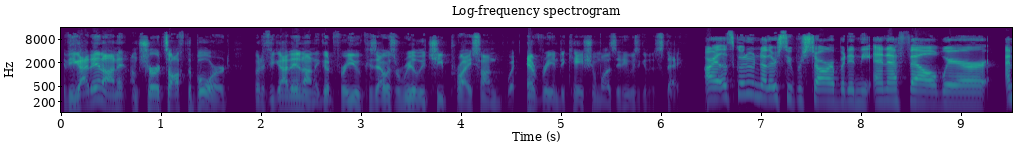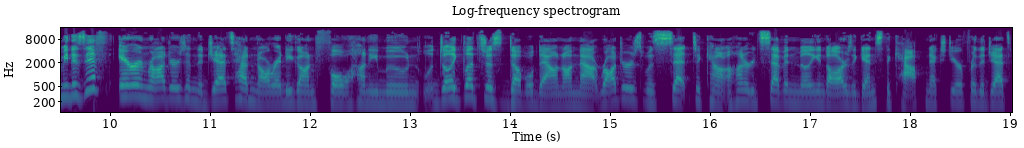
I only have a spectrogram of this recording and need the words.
if you got in on it, I'm sure it's off the board. But if you got in on it, good for you because that was a really cheap price on what every indication was that he was going to stay. All right, let's go to another superstar, but in the NFL, where I mean, as if Aaron Rodgers and the Jets hadn't already gone full honeymoon. Like, let's just double down on that. Rodgers was set to count 107 million dollars against the cap next year for the Jets.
